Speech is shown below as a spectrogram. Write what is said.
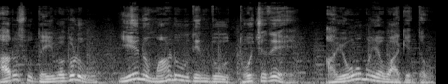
ಅರಸು ದೈವಗಳು ಏನು ಮಾಡುವುದೆಂದು ತೋಚದೆ ಅಯೋಮಯವಾಗಿದ್ದವು.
